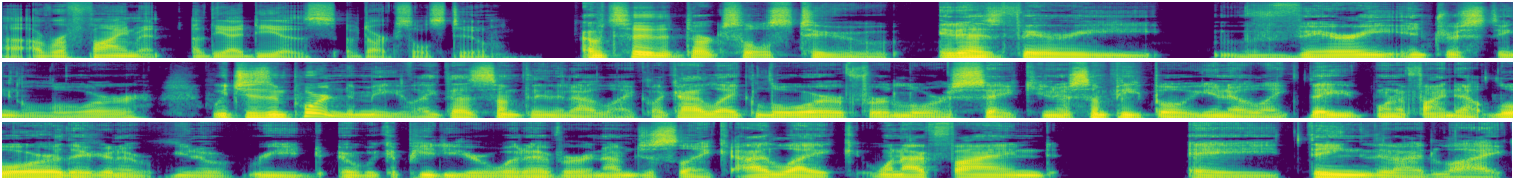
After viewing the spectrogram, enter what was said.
uh, a refinement of the ideas of Dark Souls 2. I would say that Dark Souls 2, it has very very interesting lore, which is important to me. Like that's something that I like. Like I like lore for lore's sake. You know, some people, you know, like they want to find out lore, they're going to, you know, read a Wikipedia or whatever, and I'm just like I like when I find a thing that I'd like,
